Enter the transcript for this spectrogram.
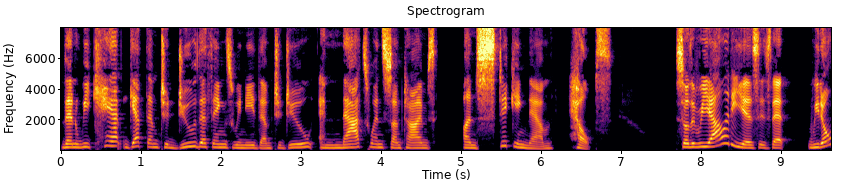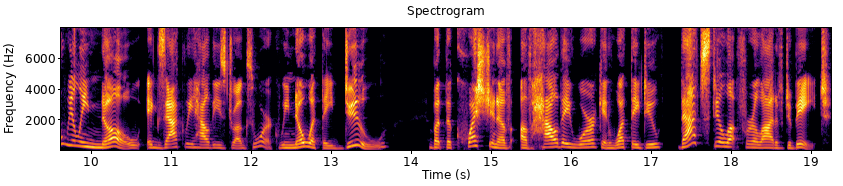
Then we can't get them to do the things we need them to do. And that's when sometimes unsticking them helps. So the reality is is that we don't really know exactly how these drugs work. We know what they do but the question of of how they work and what they do that's still up for a lot of debate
